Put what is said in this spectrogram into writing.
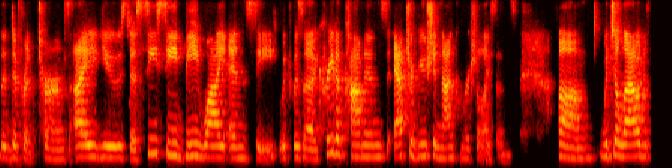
the different terms. I used a CC BY-NC, which was a Creative Commons Attribution Non-Commercial License, um, which allowed,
